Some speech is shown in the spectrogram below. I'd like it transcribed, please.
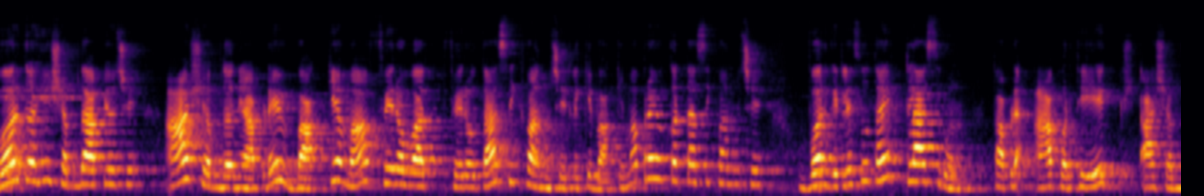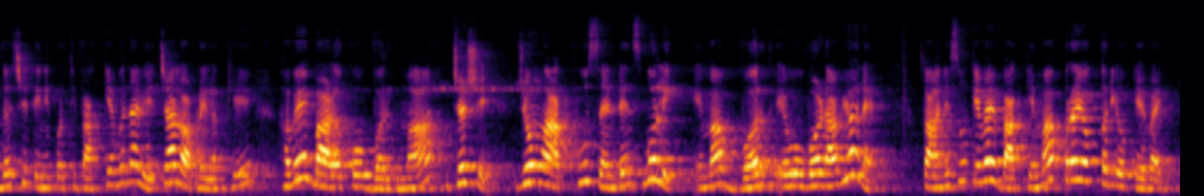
વર્ગ અહીં શબ્દ આપ્યો છે. આ શબ્દને આપણે વાક્યમાં ફેરવવા, ફેરવતા શીખવાનું છે. એટલે કે વાક્યમાં પ્રયોગ કરતા શીખવાનું છે. વર્ગ એટલે શું થાય? ક્લાસરૂમ. તો આપણે આ પરથી એક આ શબ્દ છે, તેની પરથી વાક્ય બનાવીએ. ચાલો આપણે લખીએ. હવે બાળકો વર્ગમાં જશે. જો હું આખું સેન્ટેન્સ બોલી, એમાં વર્ગ એવો વર્ડ આવ્યો ને, તો આને શું કહેવાય? વાક્યમાં પ્રયોગ કર્યો કહેવાય.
